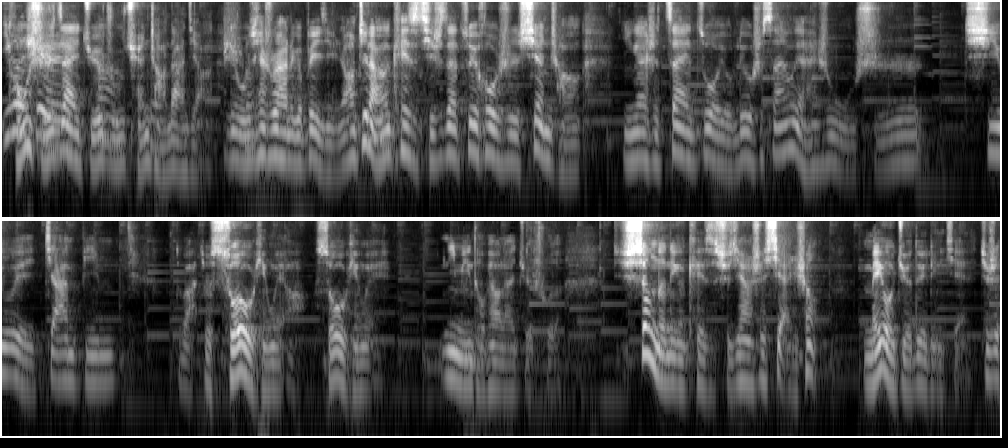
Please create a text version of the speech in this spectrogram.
同时在角逐全场大奖。我就先说一下这个背景，然后这两个 case 其实在最后是现场，应该是在座有六十三位还是五十七位嘉宾，对吧？就所有评委啊，所有评委匿名投票来决出的，胜的那个 case 实际上是险胜。没有绝对领先，就是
